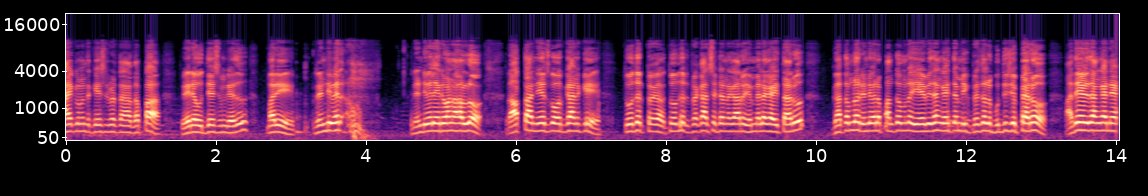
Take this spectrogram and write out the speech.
నాయకుల మీద కేసులు పెడతారు తప్ప వేరే ఉద్దేశం లేదు. మరి రెండు వేల రెండు వేల ఇరవై నాలుగులో రాప్తా నియోజకవర్గానికి తోదరి ప్ర తోదరి ప్రకాష్ రెడ్డి అన్న గారు ఎమ్మెల్యేగా అవుతారు. గతంలో రెండు వేల పంతొమ్మిదిలో ఏ విధంగా అయితే మీకు ప్రజలు బుద్ధి చెప్పారో అదే విధంగానే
